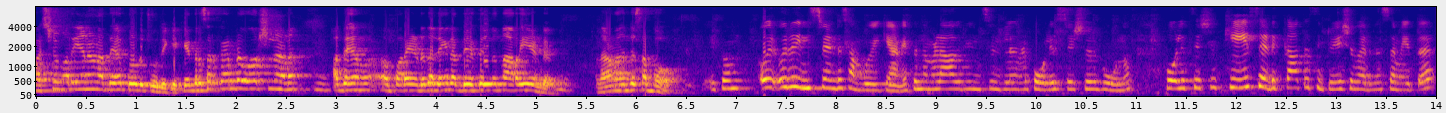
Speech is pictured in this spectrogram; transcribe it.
വശം അറിയാനാണ് അദ്ദേഹത്തോട് ചോദിക്കുക. കേന്ദ്ര സർക്കാരിന്റെ വേർഷനാണ് അദ്ദേഹം പറയേണ്ടത് അല്ലെങ്കിൽ അദ്ദേഹത്തിൽ നിന്ന് അറിയേണ്ടത്. അതാണ് അതിന്റെ സംഭവം. ഇപ്പം ഒരു- ഒരു ഇൻസിഡന്റ് സംഭവിക്കുകയാണ്. ഇപ്പം നമ്മൾ ആ ഒരു ഇൻസിഡന്റിൽ നമ്മൾ പോലീസ് സ്റ്റേഷനിൽ പോകുന്നു. പോലീസ് സ്റ്റേഷൻ കേസ് എടുക്കാത്ത സിറ്റുവേഷൻ വരുന്ന സമയത്ത്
